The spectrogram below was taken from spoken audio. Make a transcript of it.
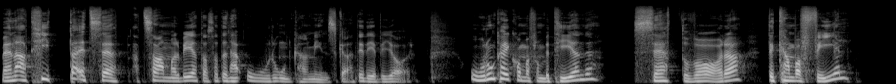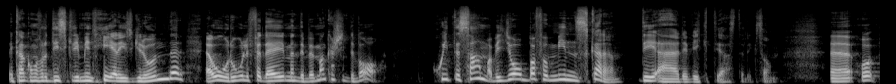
Men att hitta ett sätt att samarbeta så att den här oron kan minska, det är det vi gör. Oron kan ju komma från beteende, sätt att vara. Det kan vara fel. Det kan komma från diskrimineringsgrunder. Jag är orolig för dig, men det behöver man kanske inte vara. Skit samma. vi jobbar för att minska den. Det är det viktigaste. Liksom. Eh, och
